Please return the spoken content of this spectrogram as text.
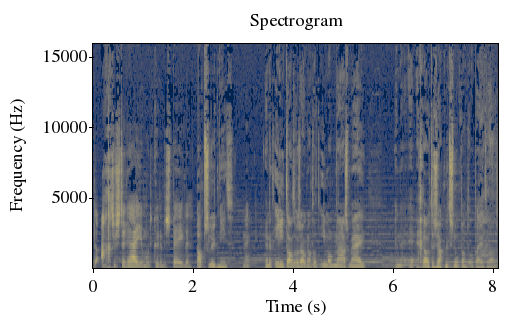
de achterste rijen moet kunnen bespelen. Absoluut niet. Nee. En het irritante was ook nog dat iemand naast mij een, een grote zak met snoep aan het opeten was.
